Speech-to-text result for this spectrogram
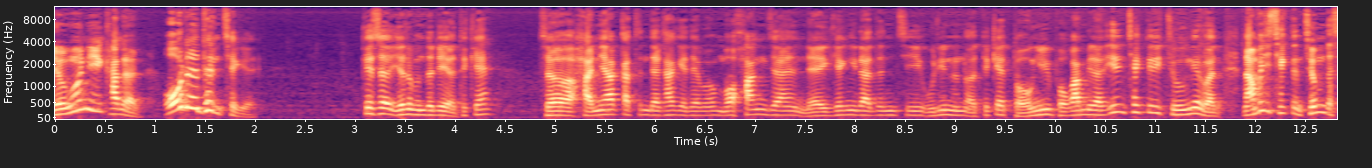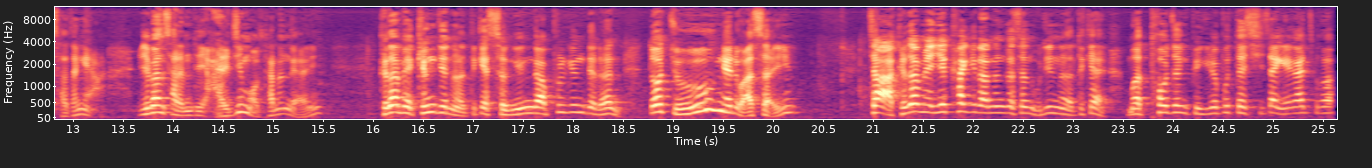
영원히 가는 오래된 책이에요. 그래서 여러분들이 어떻게? 저 한의학 같은 데 가게 되면 뭐 황자의 내경이라든지 우리는 어떻게? 동의보감이라 이런 책들이 쭉 내려와 나머지 책들은 전부 다 사정이야. 일반 사람들이 알지 못하는 거야. 그 다음에 경제는 어떻게? 성경과 불경들은 또 쭉 내려왔어요 자, 그 다음에 역학이라는 것은 우리는 어떻게, 뭐, 토정 비결부터 시작해가지고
